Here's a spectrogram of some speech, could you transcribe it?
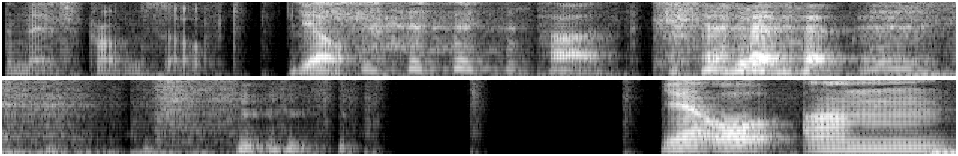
and that's problem solved. yo, hard. Yeah. Well, um,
